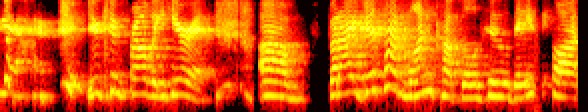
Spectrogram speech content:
Yeah, you can probably hear it. Um, but i just had one couple who they fought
